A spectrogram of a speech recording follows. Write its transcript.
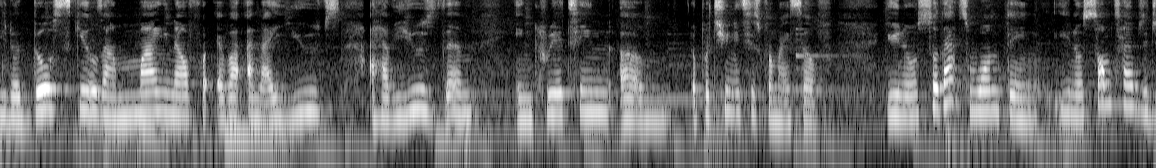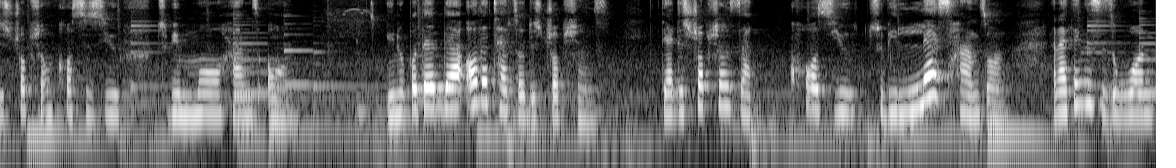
you know, those skills are mine now forever, and I use, I have used them in creating um, opportunities for myself. You know, so that's one thing. You know, sometimes the disruption causes you to be more hands on you know but then there are other types of disruptions. There are disruptions that cause you to be less hands-on. And i think this is one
